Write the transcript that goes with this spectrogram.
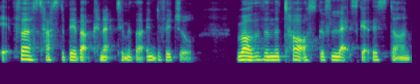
it first has to be about connecting with that individual rather than the task of let's get this done.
